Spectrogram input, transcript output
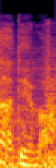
ただでは。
